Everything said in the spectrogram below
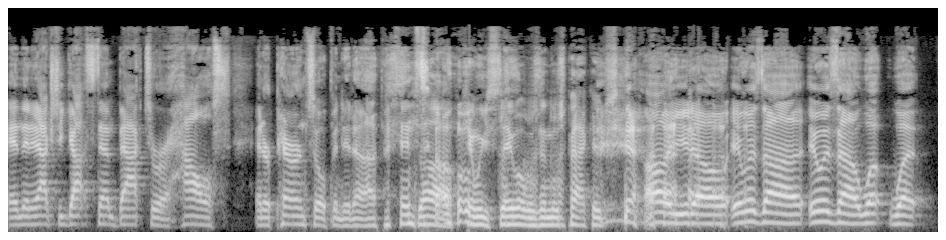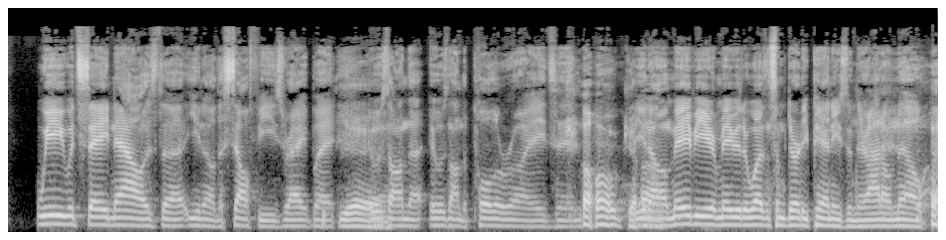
And then it actually got sent back to her house, and her parents opened it up. And Stop. so, Can we say what was in this package? oh, you know, it was uh it was uh what what we would say now is the you know the selfies, right? But Yeah. it was on the it was on the Polaroids, and Oh, God. you know maybe or maybe there wasn't some dirty panties in there. I don't know. oh,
